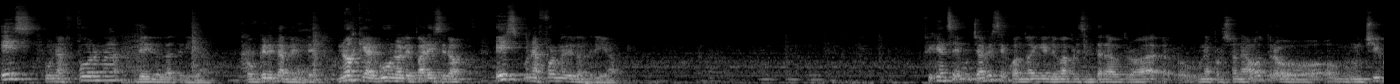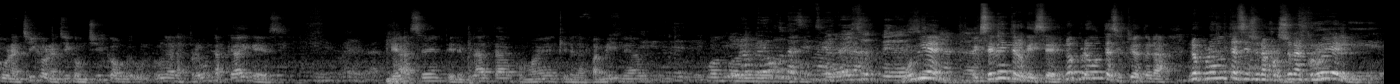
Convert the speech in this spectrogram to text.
es una forma de idolatría, concretamente. No es que a alguno le parece, no, es una forma de idolatría. Fíjense muchas veces cuando alguien le va a presentar a otro, a una persona a otro, o un chico, una chica, una chica, un chico, una de las preguntas que hay que es ¿qué hace? ¿Tiene plata? ¿Cómo es? ¿Quiere la familia? No preguntas si Muy bien, excelente lo que dice. No preguntas si estudia Torah. No preguntas si es una persona cruel.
